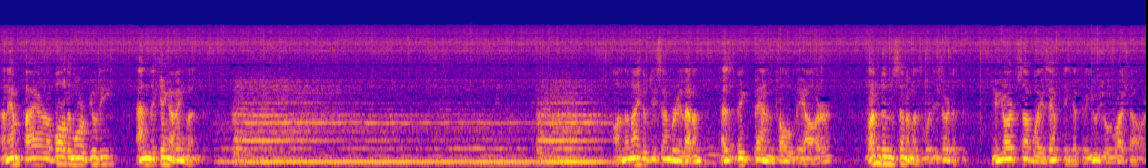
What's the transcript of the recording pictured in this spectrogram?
an empire, a Baltimore beauty, and the King of England. On the night of December 11th, as Big Ben tolled the hour, London cinemas were deserted, New York subways empty at their usual rush hour.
